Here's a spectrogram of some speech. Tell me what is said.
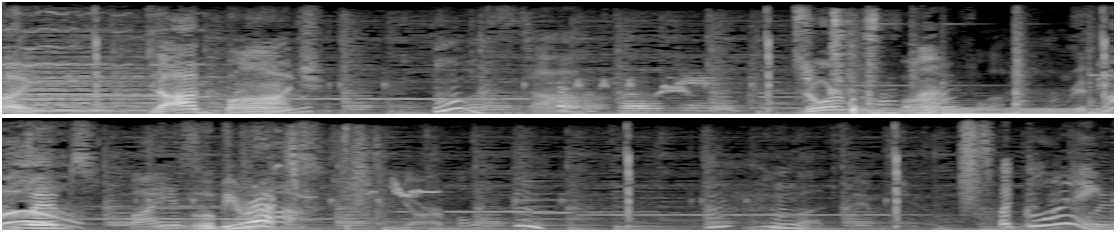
Kadoy. Dog Bonch. Mm. Zorb Bonfla. Ribby Quibs. Ubi Rex. Mhm. Spagling.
